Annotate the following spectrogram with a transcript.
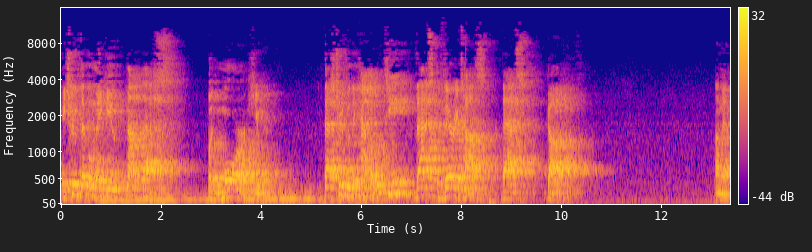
A truth that will make you not less, but more human. That's truth with a capital T. That's veritas. That's God. Amen.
